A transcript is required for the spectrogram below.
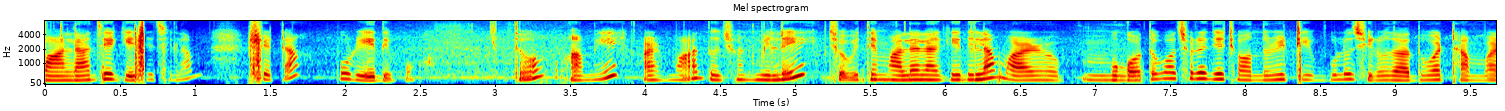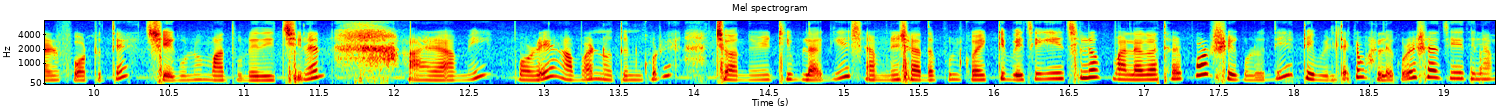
মালা যে গেঁথেছিলাম সেটা পরিয়ে দেবো। তো আমি আর মা দুজন মিলেই ছবিতে মালা লাগিয়ে দিলাম। আর গত বছরে যে চন্দনের টিপগুলো ছিল দাদু আর ঠাম্মার ফটোতে, সেগুলো মা তুলে দিচ্ছিলেন। আর আমি পরে আবার নতুন করে চন্দনের টিপ লাগিয়ে সামনে সাদা ফুল কয়েকটি বেঁচে গিয়েছিল মালা গাঁথার পর, সেগুলো দিয়ে টেবিলটাকে ভালো করে সাজিয়ে দিলাম।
